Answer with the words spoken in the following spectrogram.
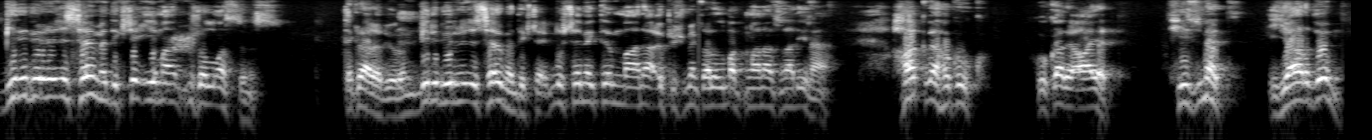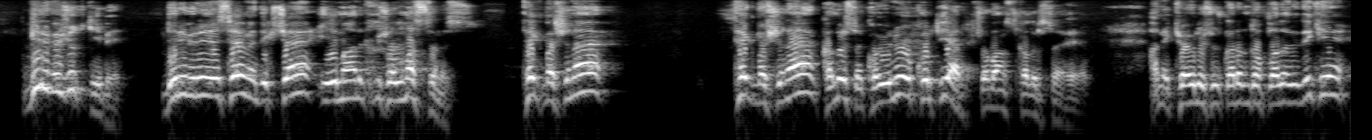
Birbirinizi sevmedikçe iman etmiş olmazsınız. Tekrar ediyorum. Birbirinizi sevmedikçe, bu sevmekten mana öpüşmek, sarılmak manasına değil ha. Hak ve hukuk, hukuka riayet, hizmet, yardım, bir vücut gibi. Birbirinizi sevmedikçe iman etmiş olmazsınız. Tek başına, tek başına kalırsa koyunu kurt yer, çobansız kalırsa. Hani köylü çocuklarını topladı dedi ki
